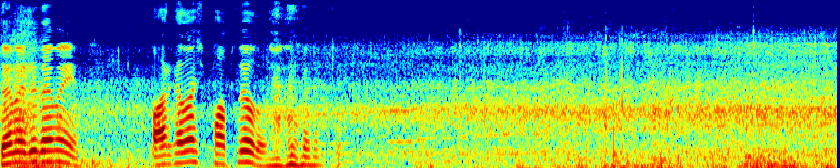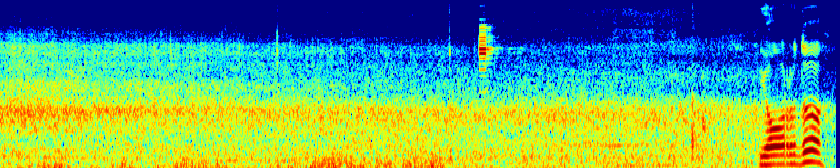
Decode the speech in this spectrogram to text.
Demedi demeyin. Arkadaş patlıyordu. Yordu.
